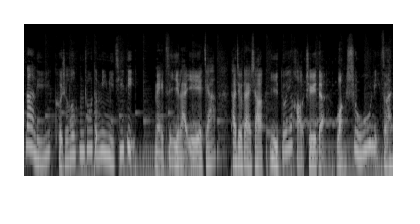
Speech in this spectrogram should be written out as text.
那里可是哼哼猪的秘密基地。每次一来爷爷家，他就带上一堆好吃的往树屋里钻。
